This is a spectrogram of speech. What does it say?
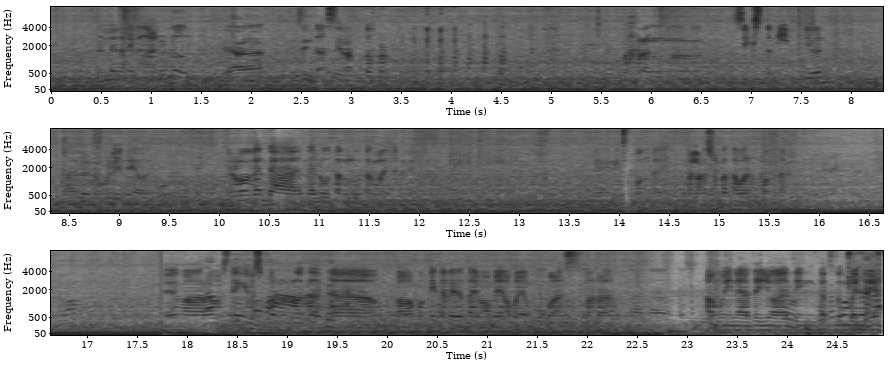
Ang lalaki ng ano nun. Kaya nga, Kasi taas si Raptor. Parang 6 to 8 yun. Ano na huli na yun. Pero maganda, nalutang-lutang lang siya na Bangka eh. Malakas yung katawan ng bangka. Eh mga Ramos, thank you sa panonood at ah, baka magkita-kita tayo mamaya o kaya bukas para amoy natin yung ating tatlong banya.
